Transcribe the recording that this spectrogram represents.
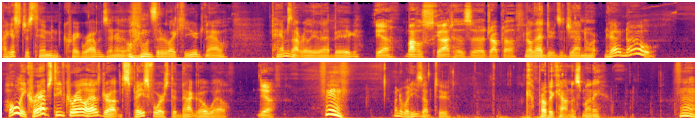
I guess just him and Craig Robinson are the only ones that are like huge now. Pam's not really that big. Yeah. Michael Scott has uh, dropped off. No, that dude's a giant. Yeah, no. Holy crap! Steve Carell has dropped. Space Force did not go well. Yeah. Hmm. Wonder what he's up to. Probably counting his money. Hmm.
